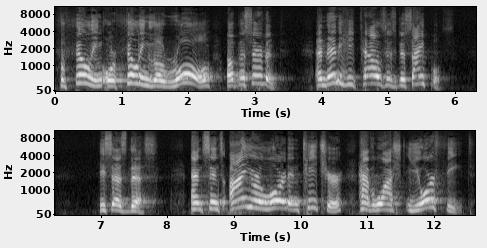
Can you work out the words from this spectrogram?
fulfilling, or filling the role of the servant. And then he tells his disciples, he says this, and since I, your Lord and teacher, have washed your feet,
